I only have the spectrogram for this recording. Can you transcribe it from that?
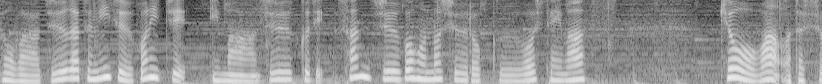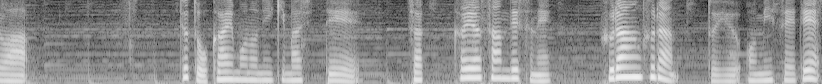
今日は10月25日、今19時35分の収録をしています。今日は私はちょっとお買い物に行きまして、雑貨屋さんですね。フランフランというお店で、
